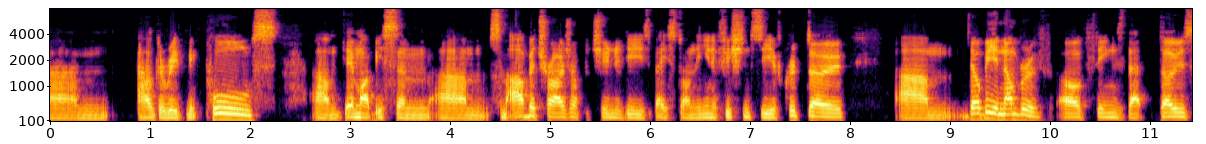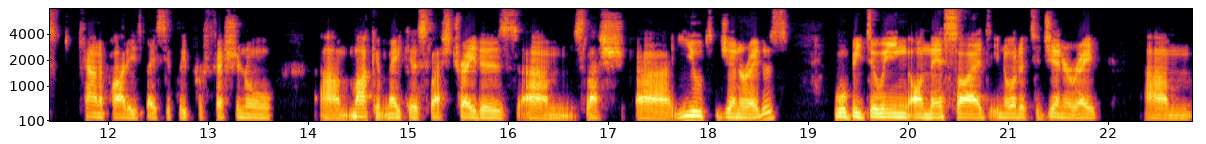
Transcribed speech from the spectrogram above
um, algorithmic pools. Um, there might be some um, some arbitrage opportunities based on the inefficiency of crypto. Um, there'll be a number of, of things that those counterparties, basically professional market makers slash traders slash uh, yield generators, will be doing on their side in order to generate um,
